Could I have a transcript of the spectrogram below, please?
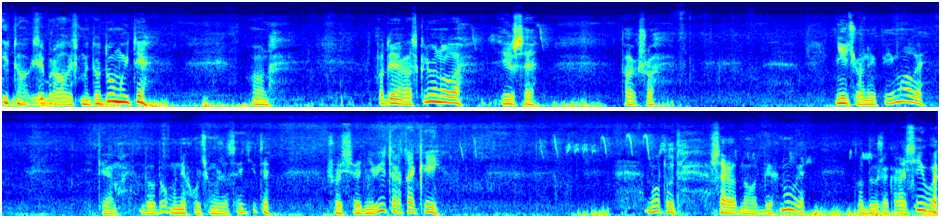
І так, зібрались ми додому йти. Вон. Один раз клюнуло і все. Так що нічого не впіймали. Йдемо додому, не хочемо вже сидіти. Щось сьогодні вітер такий. Ну тут все одно віддихнули. Тут дуже красиво.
